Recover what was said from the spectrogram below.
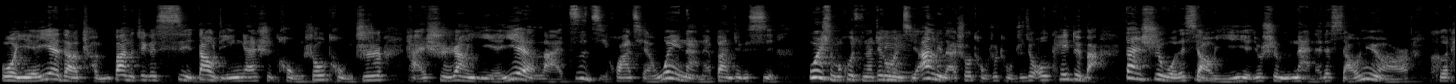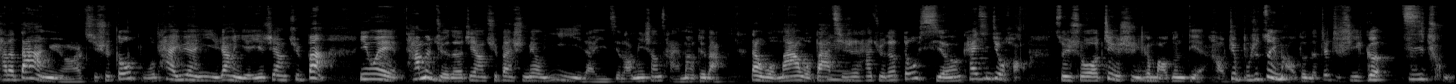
我爷爷的承办的这个戏到底应该是统收统支，还是让爷爷来自己花钱为奶奶办这个戏？为什么会存在这个问题？按理来说，统治统治就 OK，对吧？但是我的小姨，也就是奶奶的小女儿和她的大女儿，其实都不太愿意让爷爷这样去办，因为他们觉得这样去办是没有意义的，以及劳民伤财嘛，对吧？但我妈我爸其实他觉得都行，开心就好。所以说这个是一个矛盾点。好，这不是最矛盾的，这只是一个基础。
